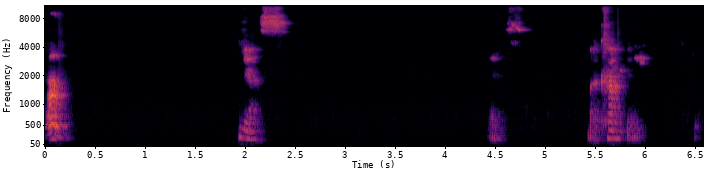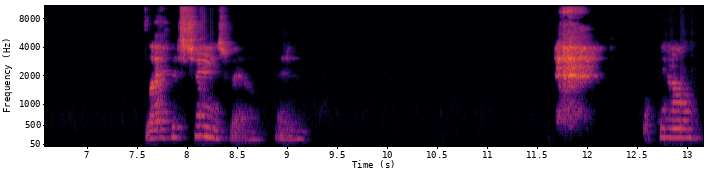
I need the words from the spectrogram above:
Firm. Yes. Yes. My company. Life has changed, Val, and you know,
